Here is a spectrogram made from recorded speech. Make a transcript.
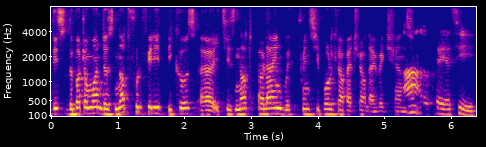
this, the bottom one does not fulfill it because uh, it is not aligned with principal curvature directions. Ah, okay, I see.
